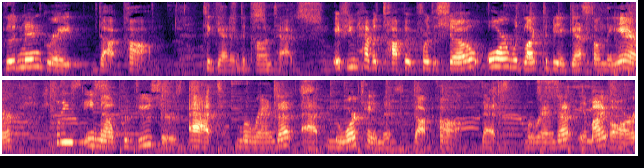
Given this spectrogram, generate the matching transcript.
goodmengreat.com to get into contact. If you have a topic for the show or would like to be a guest on the air, please email producers at miranda at noirtainment.com. That's Miranda, M I R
